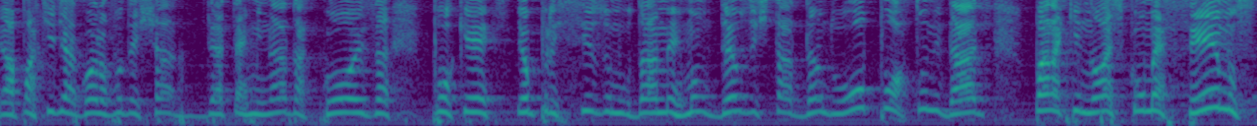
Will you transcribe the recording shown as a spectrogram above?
a partir de agora eu vou deixar determinada coisa, porque eu preciso mudar, meu irmão. Deus está dando oportunidades para que nós comecemos,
